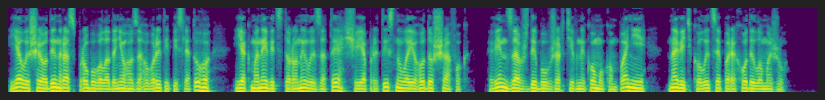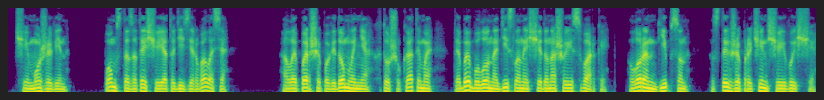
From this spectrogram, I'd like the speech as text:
Я лише один раз спробувала до нього заговорити після того, як мене відсторонили за те, що я притиснула його до шафок. Він завжди був жартівником у компанії, навіть коли це переходило межу. Чи може він? Помста за те, що я тоді зірвалася? Але перше повідомлення, хто шукатиме, тебе було надіслане ще до нашої сварки. Лорен Гібсон з тих же причин, що й вище.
